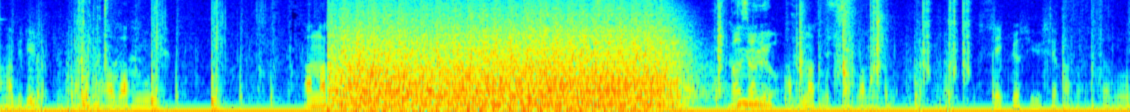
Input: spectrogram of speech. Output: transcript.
Aha biri yuttu. Bir tane daha. Al bakayım uç. Lan nasıl? Kazanıyor. Ha bu nasıl bir silahla bu? Sekmesi yüksek arkadaşlar bu.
